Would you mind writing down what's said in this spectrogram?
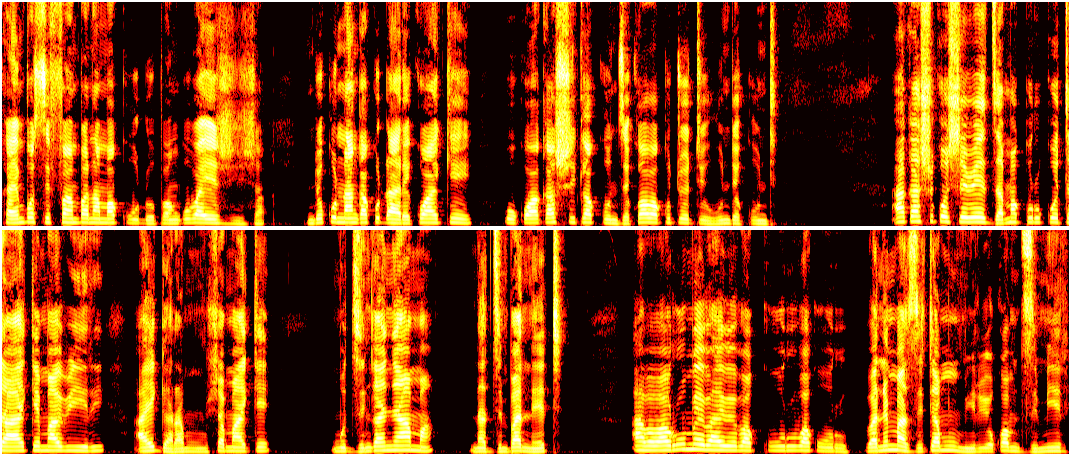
kaimbosifamba namakudo panguva yezhizha. Ndokunanga kudare kwake uko akasvika kunze kwava kutoti hunde kunde akasvikoshevedza makurukota ake maviri aigara mumusha make mudzinganyama nadzimba nhete ava varume vaive vakuru vakuru vane mazita mumhiri yokwamudzimiri.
